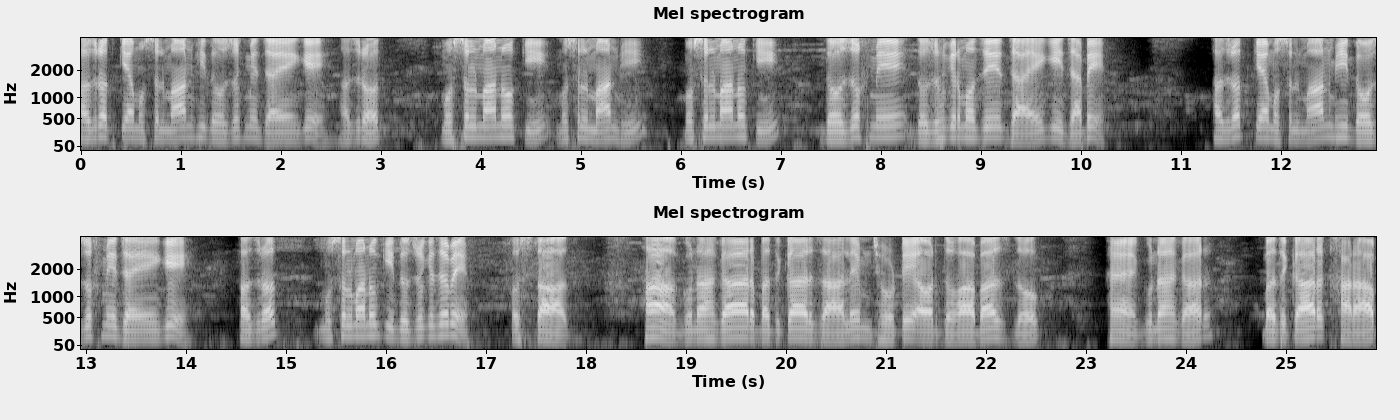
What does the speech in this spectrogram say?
হজরত কে মুসলমান ভি দোজক মে যায়গে হজরত মুসলমানও কি মুসলমান ভি مسلمانوں کی دوزخ میں دوزخ مجھے جائے گی، جابے۔ حضرت کیا مسلمان بھی دوزخ میں جائیں گے؟ حضرت مسلمانوں کی دوزخ کے جابے۔ استاد ہاں گناہ گار بدکار، ظالم، جھوٹے اور دغاباز لوگ ہیں۔ گناہ گار بدکار، خراب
